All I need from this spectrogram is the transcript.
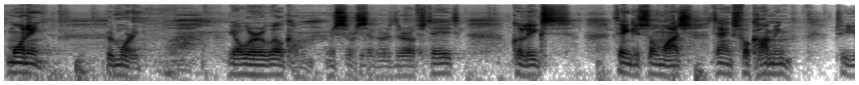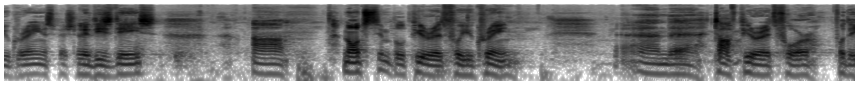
Good Morning. Good morning. You're very welcome, Mr. Secretary of State, colleagues. Thank you so much. Thanks for coming to Ukraine, especially these days. Uh, not simple period for Ukraine, and a tough period for, for the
